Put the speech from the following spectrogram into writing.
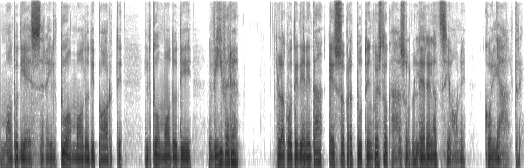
modo di essere, il tuo modo di porti, il tuo modo di vivere la quotidianità e soprattutto in questo caso le relazioni con gli altri.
